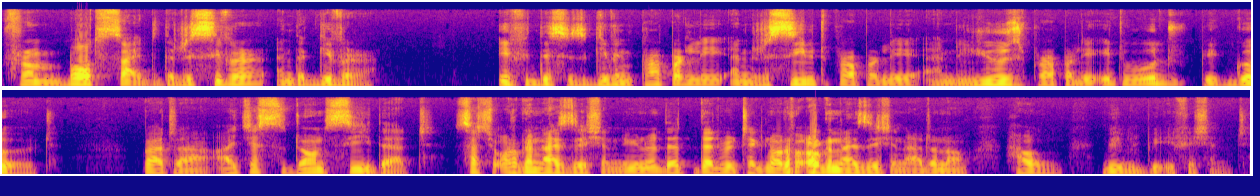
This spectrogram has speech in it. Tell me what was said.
from both sides, the receiver and the giver If this is given properly and received properly and used properly, it would be good. But uh, I just don't see that such organization. You know, that, that will take a lot of organization. I don't know how we will be efficient.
